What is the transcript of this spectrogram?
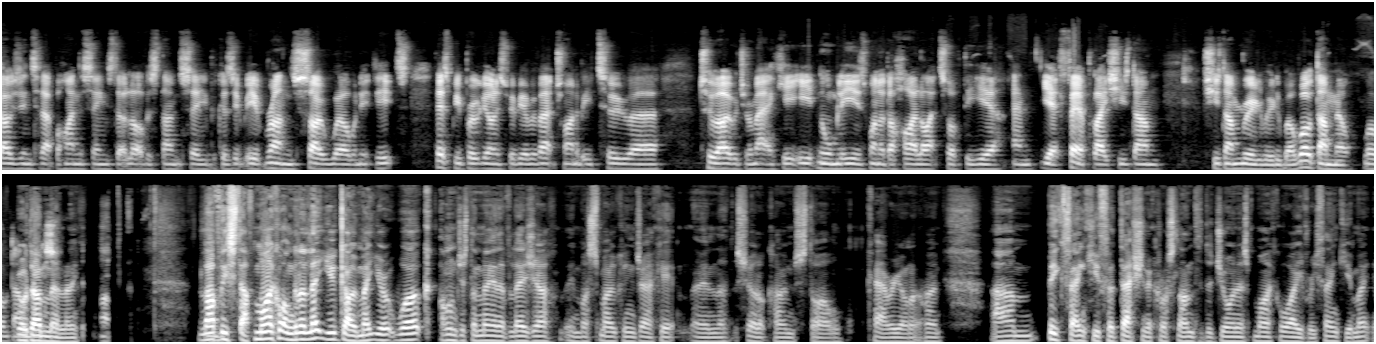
goes into that behind the scenes that a lot of us don't see because it, it runs so well and it, it's let's be brutally honest with you without trying to be too uh, too over dramatic it, it, normally is one of the highlights of the year and yeah fair play she's done she's done really really well well done Mel well done well done Melanie Lovely stuff, Michael. I'm going to let you go, mate. You're at work. I'm just a man of leisure in my smoking jacket and the Sherlock Holmes style carry on at home. Um, big thank you for dashing across London to join us, Michael Avery. Thank you, mate.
